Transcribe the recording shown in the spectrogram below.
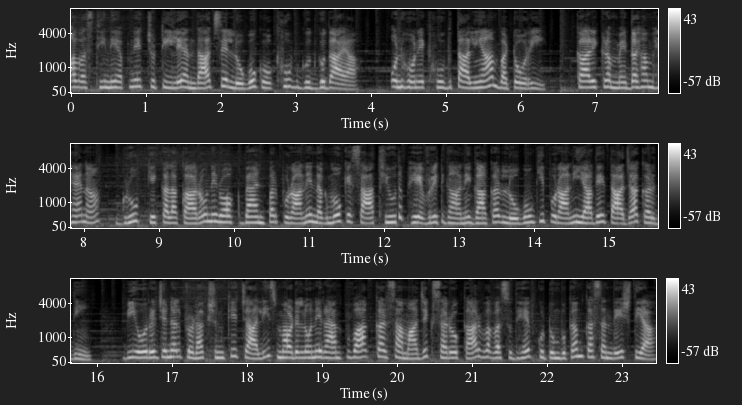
अवस्थी ने अपने चुटीले अंदाज से लोगों को खूब गुदगुदाया। उन्होंने खूब तालियाँ बटोरी। कार्यक्रम में दहम है न? ग्रुप के कलाकारों ने रॉक बैंड पर पुराने नगमों के साथ यूथ फेवरेट गाने गाकर लोगों की पुरानी यादें ताज़ा कर दी। बी ओरिजिनल प्रोडक्शन के 40 मॉडलों ने रैंप वॉक कर सामाजिक सरोकार व वसुधैव कुटुम्बकम का संदेश दिया।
